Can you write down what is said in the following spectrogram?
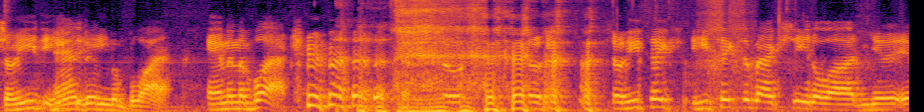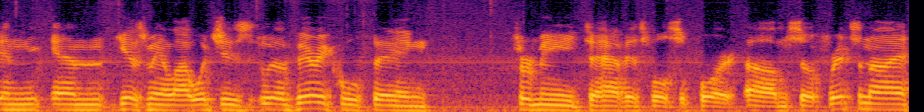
so he, he and in he, the black. and in the black. so, so, so he takes he takes a back seat a lot and, and and gives me a lot, which is a very cool thing for me to have his full support. Um, so Fritz and I.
